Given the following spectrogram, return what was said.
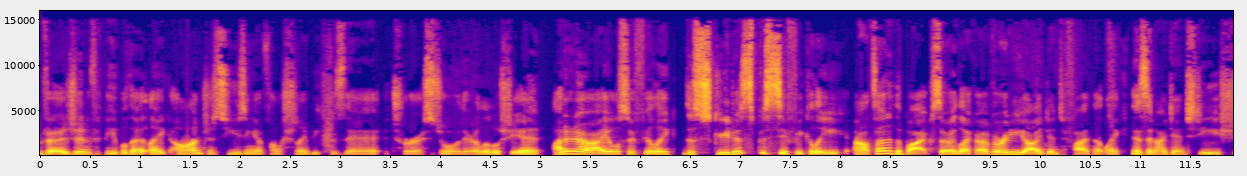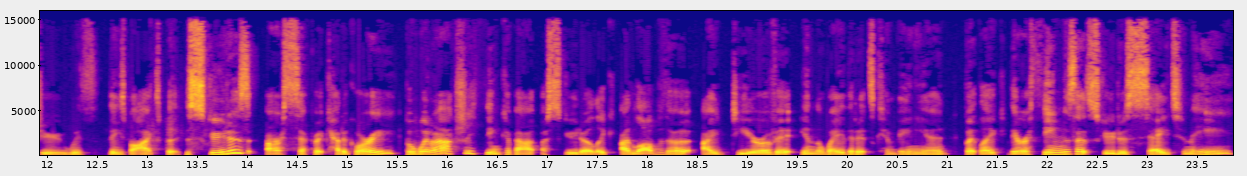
version for people that like aren't just using it functionally because they're a tourist or they're a little shit. I don't know. I also feel like the scooters specifically outside of the bike. So like I've already identified that like there's an identity issue with these bikes, but the scooters are a separate category. But when I actually think about a scooter, like I love the idea of it in the way that it's convenient, but like there are things that scooters say to me.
